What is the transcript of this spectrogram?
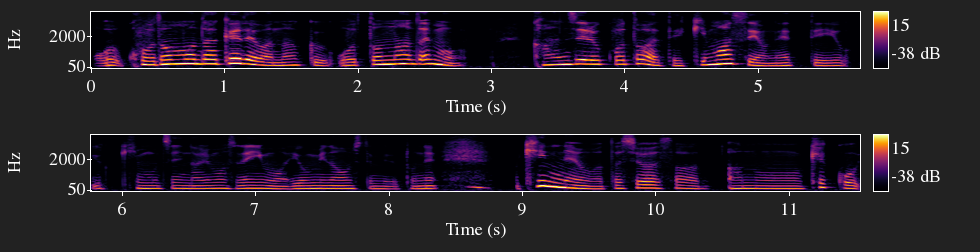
子供だけではなく大人でも感じることはできますよねっていう気持ちになりますね。今読み直してみるとね。近年私はさあのー、結構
